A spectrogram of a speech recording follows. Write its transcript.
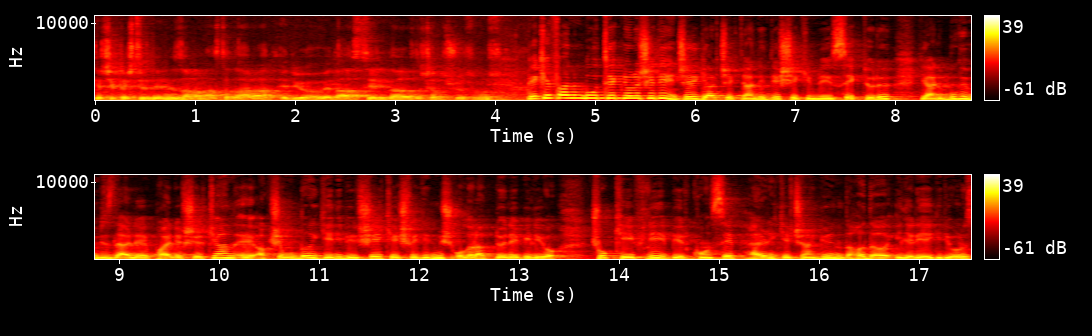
gerçekleştirdiğiniz zaman hasta daha rahat ediyor ve daha seri, daha hızlı çalışıyorsunuz. Peki efendim bu teknoloji deyince gerçekten de diş hekimliği sektörü yani bugün bizlerle paylaşırken e, akşamında yeni bir şey keşfedilmiş olarak dönebiliyor. Çok keyifli bir konsept. Her geçen gün daha da ileriye gidiyoruz.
